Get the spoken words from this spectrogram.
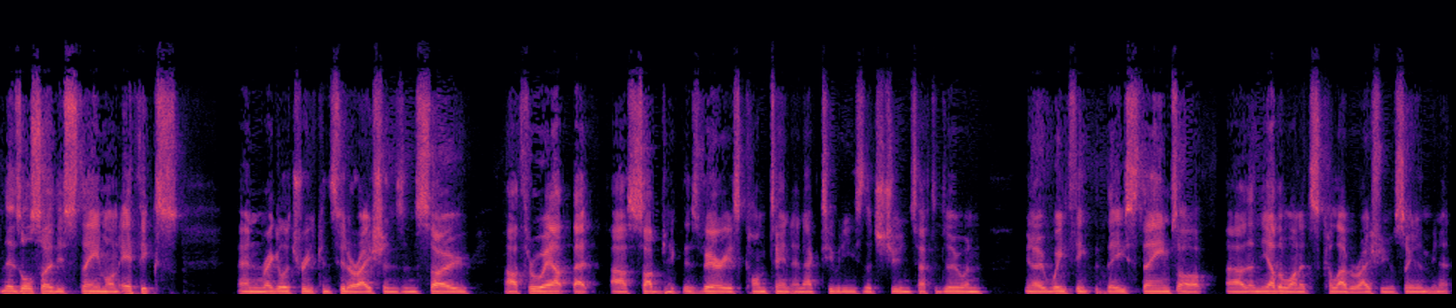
there's also this theme on ethics and regulatory considerations. And so uh, throughout that uh, subject, there's various content and activities that students have to do. And, you know, we think that these themes are, uh, then the other one, it's collaboration, you'll see in a minute.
